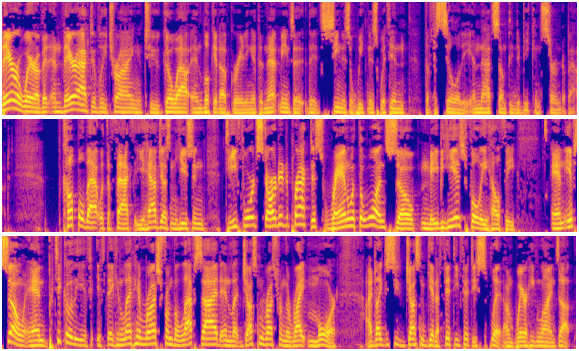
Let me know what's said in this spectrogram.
they're aware of it and they're actively trying to go out and look at upgrading it, then that means that it's seen as a weakness within the facility. And that's something to be concerned about couple that with the fact that you have Justin Houston. Dee Ford started to practice, ran with the one, so maybe he is fully healthy. And if so, and particularly if, if they can let him rush from the left side and let Justin rush from the right more, I'd like to see Justin get a 50 50 split on where he lines up.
